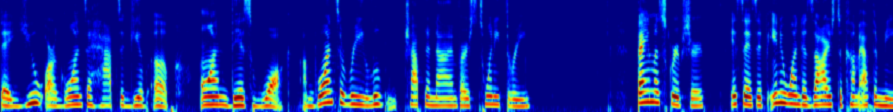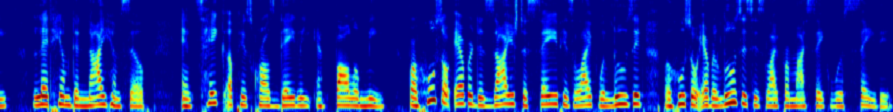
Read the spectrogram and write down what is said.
that you are going to have to give up on this walk. I'm going to read Luke chapter 9, verse 23. Famous scripture. It says, If anyone desires to come after me, let him deny himself and take up his cross daily and follow me. For whosoever desires to save his life will lose it, but whosoever loses his life for my sake will save it.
